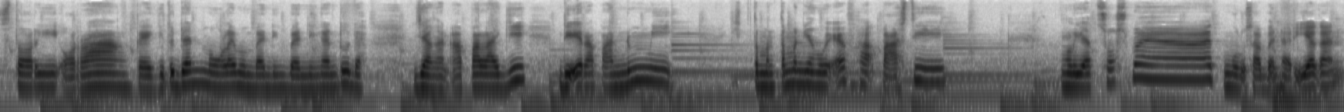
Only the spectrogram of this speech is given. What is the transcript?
story orang kayak gitu. Dan mulai membanding-bandingkan tuh udah. Jangan apalagi di era pandemi. Teman-teman yang WFH pasti ngelihat sosmed mulu saban hari ya kan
